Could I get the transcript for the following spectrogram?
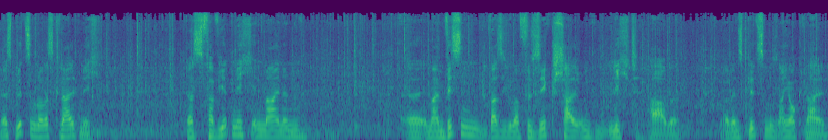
Das Blitzen oder das knallt nicht. Das verwirrt mich in, meinen, äh, in meinem Wissen, was ich über Physik, Schall und Licht habe. Weil wenn es blitzt, muss es eigentlich auch knallen.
